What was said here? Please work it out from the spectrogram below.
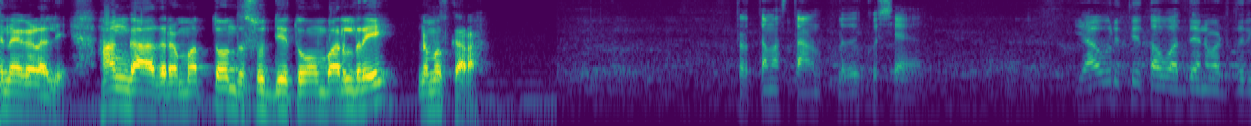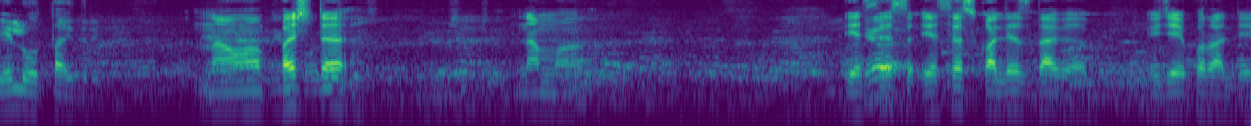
ದಿನಗಳಲ್ಲಿ. ಹಂಗಾದ್ರೆ ಮತ್ತೊಂದು ಸುದ್ದಿ ತೊಗೊಂಬರ್ಲ್ರಿ. ನಮಸ್ಕಾರ. ಪ್ರಥಮ ಸ್ಥಾನ ಪಡೆದು ಖುಷಿ ಯಾವ ರೀತಿ ತಾವು ಅಧ್ಯಯನ ಮಾಡ್ತೀರಿ ಎಲ್ಲಿ ಓದ್ತಾ ಇದ್ರಿ? ನಾವು ಫಸ್ಟ್ ನಮ್ಮ ಎಸ್ ಎಸ್ ಎಸ್ ಎಸ್ ಕಾಲೇಜ್ದಾಗ ವಿಜಯಪುರ ಅಲ್ಲಿ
